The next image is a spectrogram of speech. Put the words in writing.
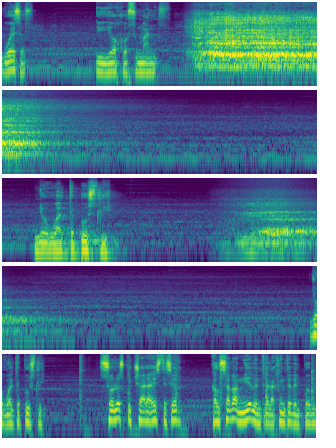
huesos y ojos humanos. Yo, Walter Pustli. Solo escuchar a este ser causaba miedo entre la gente del pueblo.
